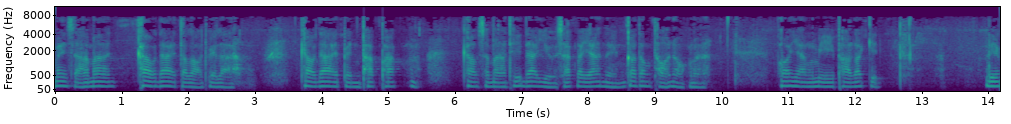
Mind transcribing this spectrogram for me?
ไม่สามารถเข้าได้ตลอดเวลา เข้าได้เป็นพักๆเข้าสมาธิได้อยู่สักระยะหนึ่งก็ต้องถอนออกมา เพราะยังมีภารกิจเลี้ยง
